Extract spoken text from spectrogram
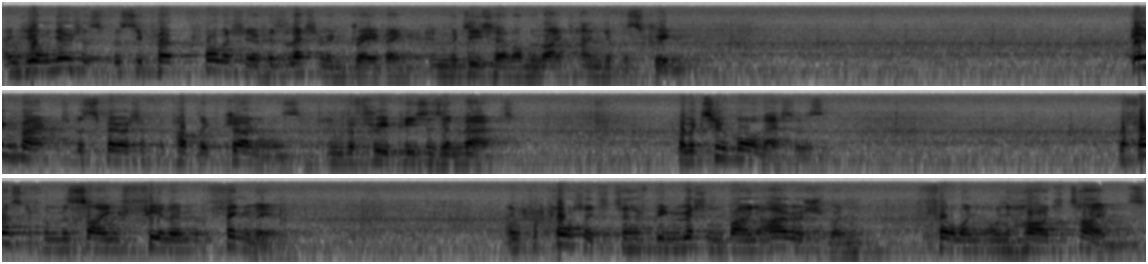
And you'll notice the superb quality of his letter engraving in the detail on the right hand of the screen. Going back to the spirit of the public journals and the three pieces in that, there were two more letters. The first of them was signed Phelim Finlay and purported to have been written by an Irishman fallen on hard times,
